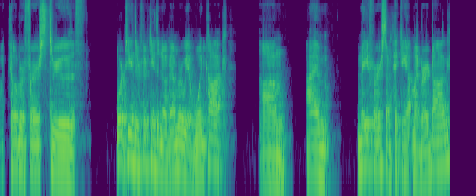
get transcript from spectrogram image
October 1st through the 14th or 15th of November, we have woodcock. Um, I'm May 1st, I'm picking up my bird dog.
